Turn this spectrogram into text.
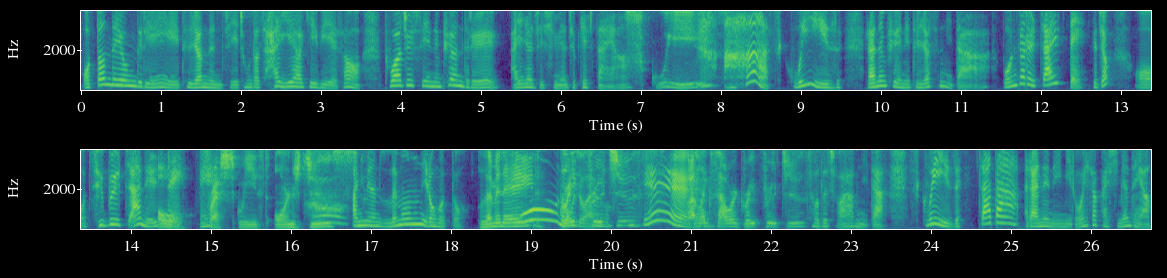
어떤 내용들이 들렸는지 좀 더 잘 이해하기 위해서 도와줄 수 있는 표현들을 알려주시면 좋겠어요. Squeeze. 아하, squeeze라는 표현이 들렸습니다. 뭔가를 짤 때, 그죠? 어, 즙을 짜낼 Oh, 때. 예. fresh squeezed orange juice. 아니면 레몬 이런 것도 Lemonade, 오, 너무 grapefruit 좋아요. juice. 예. I like sour grapefruit juice. 저도 좋아합니다. squeeze, 짜다라는 의미로 해석하시면 돼요.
